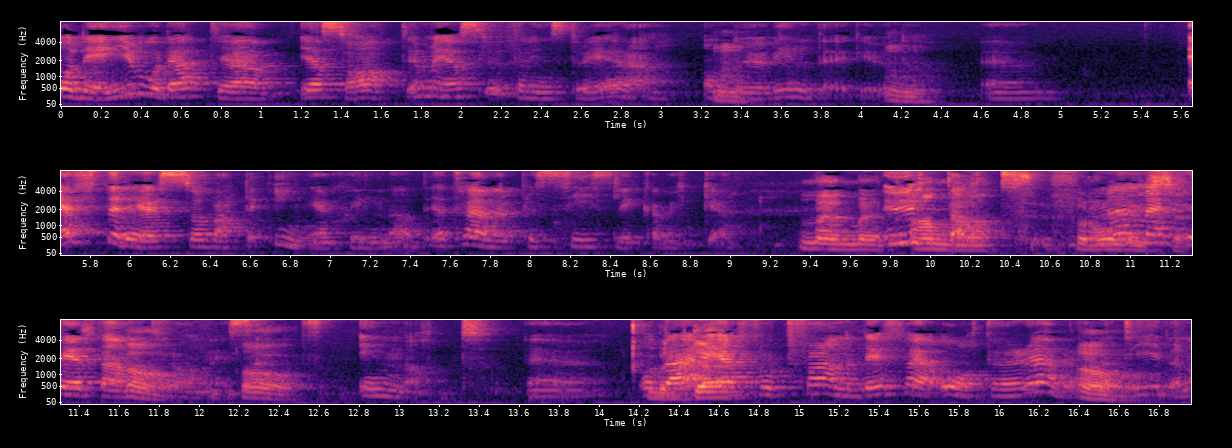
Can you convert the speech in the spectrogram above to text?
Och det gjorde att jag, jag sa att ja, men jag slutar instruera om Mm. du vill det Gud. Mm. Eh, Efter det så var det ingen skillnad. Jag tränade precis lika mycket. Men med ett Utåt. annat Men med förhållningssätt. ett helt annat Ja, förhållningssätt ja. inåt. Eh, och Men där där- är jag fortfarande, det får jag återerövra Ja. hela tiden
